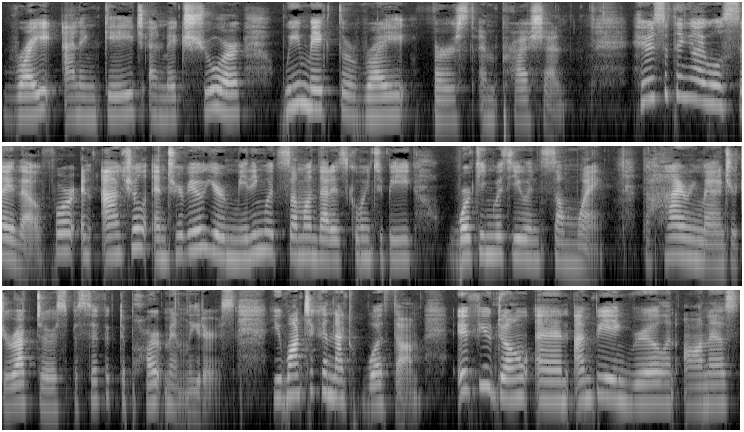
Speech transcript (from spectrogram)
right and engage and make sure we make the right first impression. Here's the thing I will say though for an actual interview, you're meeting with someone that is going to be working with you in some way. The hiring manager, director, specific department leaders. You want to connect with them. If you don't, and I'm being real and honest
